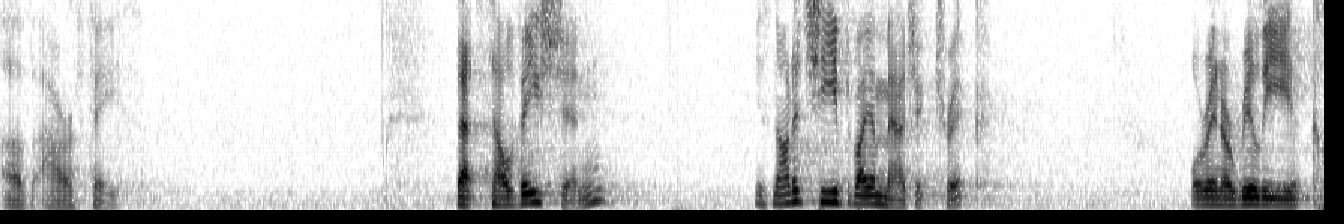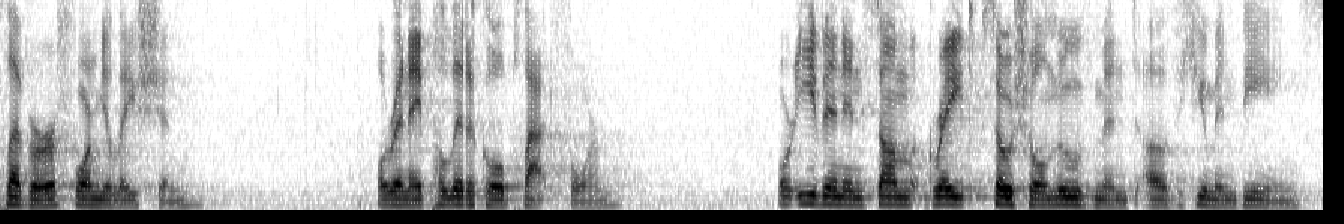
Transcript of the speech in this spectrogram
of our faith that salvation is not achieved by a magic trick or in a really clever formulation or in a political platform or even in some great social movement of human beings.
